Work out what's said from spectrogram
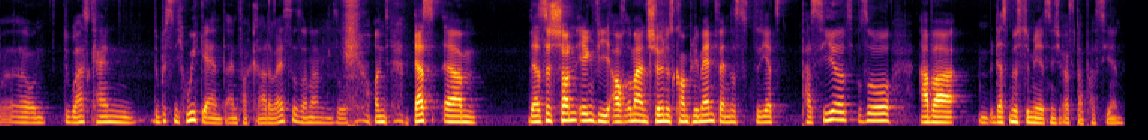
äh, und du hast keinen, du bist nicht Weekend einfach gerade, weißt du, sondern so. Und das, ähm, das ist schon irgendwie auch immer ein schönes Kompliment, wenn das jetzt passiert, so aber das müsste mir jetzt nicht öfter passieren.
